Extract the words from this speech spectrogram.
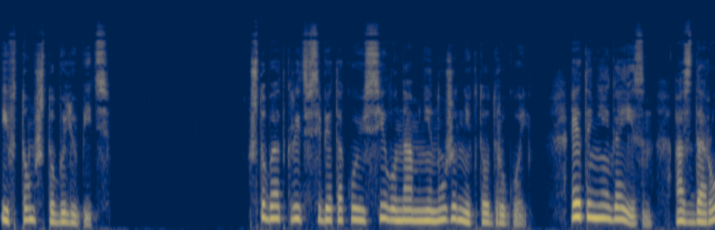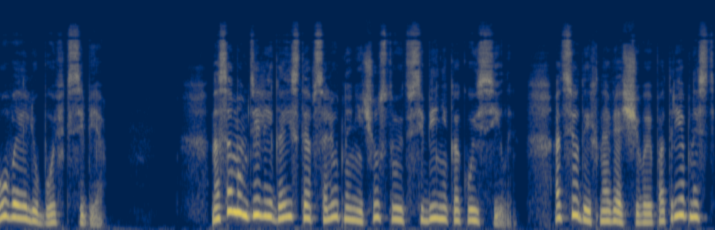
и в том, чтобы любить. Чтобы открыть в себе такую силу, нам не нужен никто другой. Это не эгоизм, а здоровая любовь к себе. На самом деле эгоисты абсолютно не чувствуют в себе никакой силы. Отсюда их навязчивая потребность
